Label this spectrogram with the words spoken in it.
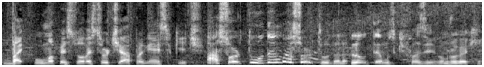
vai, uma pessoa vai sortear pra ganhar esse kit. A sortuda é a sortuda, né? Não temos o que fazer, vamos jogar aqui.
